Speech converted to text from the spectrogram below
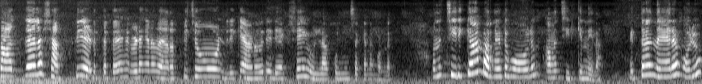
സകല ശക്തി എടുത്തിട്ട് ഇവിടെ ഇങ്ങനെ വിറപ്പിച്ചുകൊണ്ടിരിക്കുകയാണ് ഒരു രക്ഷയുമില്ല കുഞ്ഞു ചെക്കനെ കൊണ്ട്. ഒന്ന് ചിരിക്കാൻ പറഞ്ഞിട്ട് പോലും അവൻ ചിരിക്കുന്നില്ല. ഇത്ര നേരം ഒരു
